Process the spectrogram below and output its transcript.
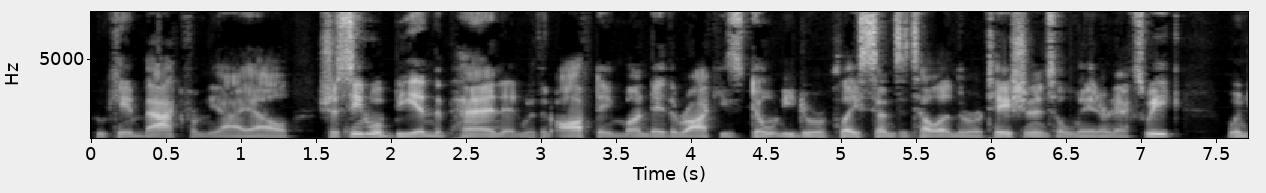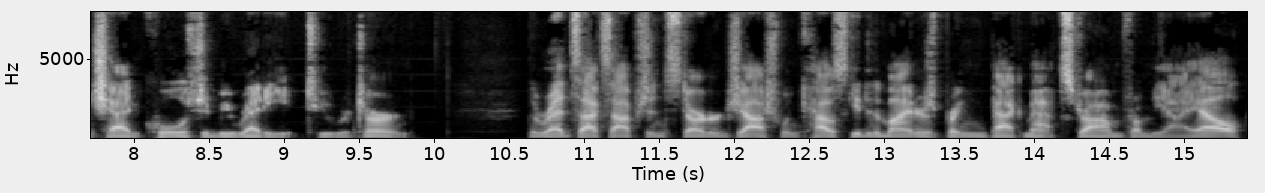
who came back from the IL. Chacin will be in the pen, and with an off day Monday, the Rockies don't need to replace Senzatela in the rotation until later next week, when Chad Kuhl should be ready to return. The Red Sox optioned starter Josh Winckowski to the minors, bringing back Matt Strahm from the IL.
